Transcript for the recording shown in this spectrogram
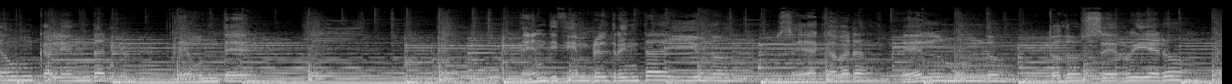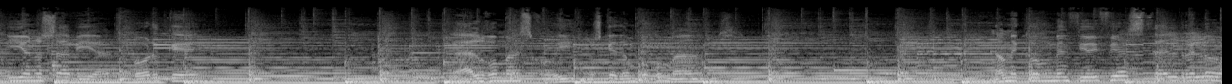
A un calendario pregunté. En diciembre el 31 se acabará el mundo. Todos se rieron y yo no sabía por qué. Algo más hoy nos queda un poco más. No me convenció y fui hasta el reloj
